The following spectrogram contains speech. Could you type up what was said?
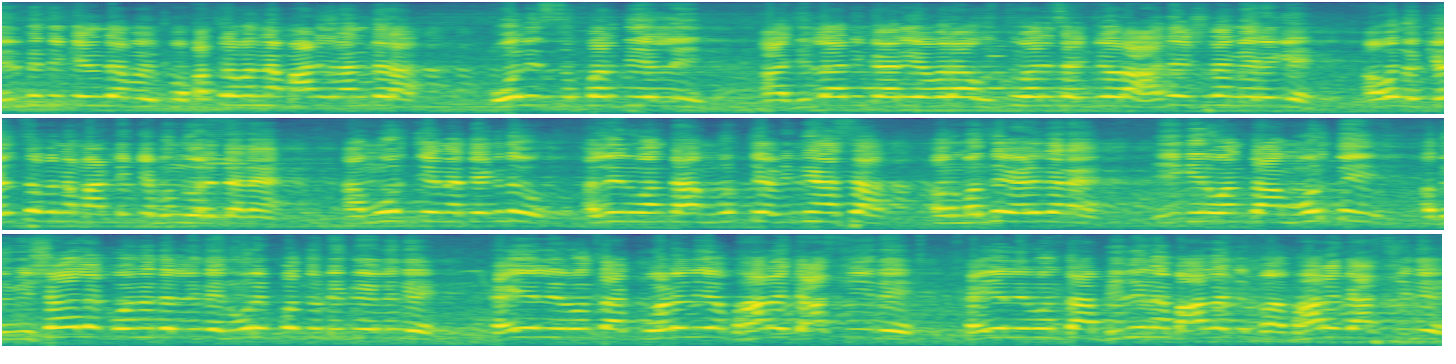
ನಿರ್ಮಿತಿ ಕೇಂದ್ರ ಪತ್ರವನ್ನ ಮಾಡಿದ ನಂತರ ಪೊಲೀಸ್ ಸುಪರ್ದಿಯಲ್ಲಿ ಆ ಜಿಲ್ಲಾಧಿಕಾರಿಯವರ ಉಸ್ತುವಾರಿ ಸಚಿವರ ಆದೇಶದ ಮೇರೆಗೆ ಅವನು ಕೆಲಸವನ್ನ ಮಾಡಲಿಕ್ಕೆ ಮುಂದುವರಿತಾನೆ. ಆ ಮೂರ್ತಿಯನ್ನ ತೆಗೆದು ಅಲ್ಲಿರುವಂತಹ ಮೂರ್ತಿಯ ವಿನ್ಯಾಸ ಅವನು ಮೊದಲೇ ಹೇಳಿದಾನೆ. ಈಗಿರುವಂತಹ ಮೂರ್ತಿ ಅದು ವಿಶಾಲ ಕೋನದಲ್ಲಿದೆ ನೂರ ಇಪ್ಪತ್ತು ಡಿಗ್ರಿಯಲ್ಲಿದೆ. ಕೈಯಲ್ಲಿರುವಂತಹ ಕೊಡಲಿಯ ಭಾರ ಜಾಸ್ತಿ ಇದೆ. ಕೈಯಲ್ಲಿರುವಂತಹ ಬಿಲ್ಲಿನ ಬಾಲ ಭಾರ ಜಾಸ್ತಿ ಇದೆ.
